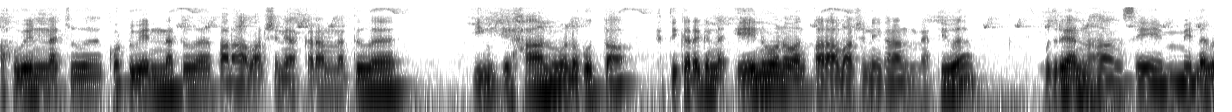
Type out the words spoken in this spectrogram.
අහු වෙන්නේ නැතුව, කොටු වෙන්නේ නැතුව, පරාමර්ශනයක් කරන්නේ නැතුව, ඉන් එහා නුවණකුත් ඇති කරගෙන ඒ නුවණවත් පරාමර්ශනය කරන්නේ නැතිව බුදුරයන් වහන්සේ මෙලව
